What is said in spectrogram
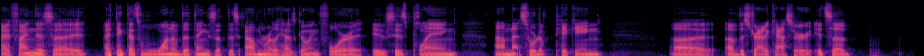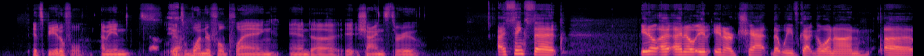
I find this. Uh, I think that's one of the things that this album really has going for it is his playing, um, that sort of picking uh, of the Stratocaster. It's a it's beautiful. I mean, it's, Yeah. it's wonderful playing, and uh, it shines through. I think that, you know, I, I know in, in our chat that we've got going on, uh,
